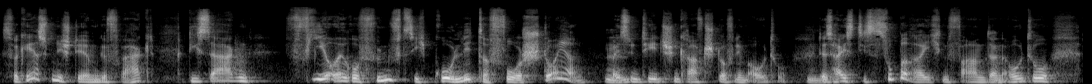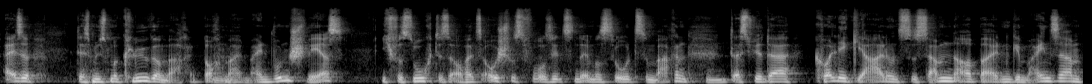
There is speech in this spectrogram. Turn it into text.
das Verkehrsministerium gefragt. Die sagen, 4,50 Euro pro Liter vor Steuern mhm. bei synthetischen Kraftstoffen im Auto. Mhm. Das heißt, die Superreichen fahren dann Auto. Also, das müssen wir klüger machen. Nochmal, mhm. mein Wunsch wäre es, ich versuche das auch als Ausschussvorsitzender immer so zu machen, mhm. dass wir da kollegial uns zusammenarbeiten, gemeinsam.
